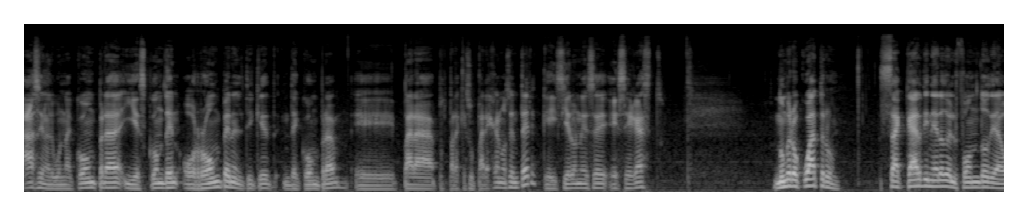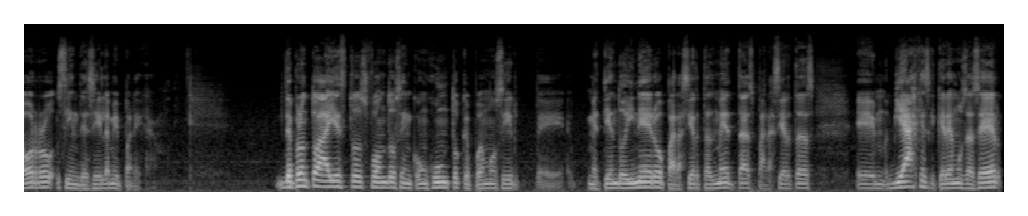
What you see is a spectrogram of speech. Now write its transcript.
hacen alguna compra y esconden o rompen el ticket de compra eh, para, pues, para que su pareja no se entere que hicieron ese, ese gasto. Número 4. Sacar dinero del fondo de ahorro sin decirle a mi pareja. De pronto hay estos fondos en conjunto que podemos ir eh, metiendo dinero para ciertas metas, para ciertos eh, viajes que queremos hacer,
